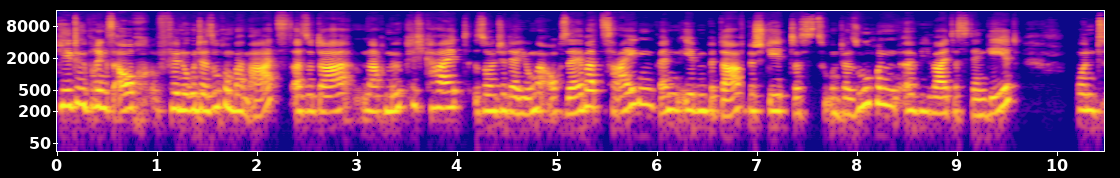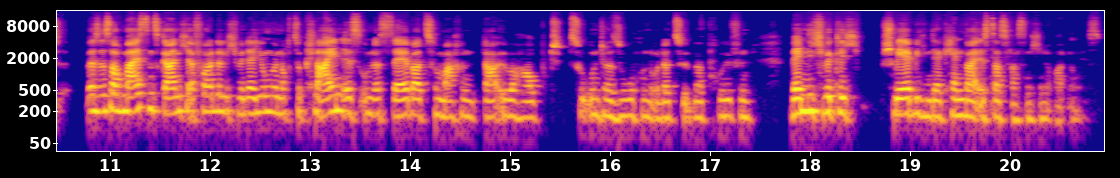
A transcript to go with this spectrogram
Gilt übrigens auch für eine Untersuchung beim Arzt. Also da nach Möglichkeit sollte der Junge auch selber zeigen, wenn eben Bedarf besteht, das zu untersuchen, äh, wie weit es denn geht. Und es ist auch meistens gar nicht erforderlich, wenn der Junge noch zu klein ist, um das selber zu machen, da überhaupt zu untersuchen oder zu überprüfen, wenn nicht wirklich schwerwiegend erkennbar ist, dass was nicht in Ordnung ist.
